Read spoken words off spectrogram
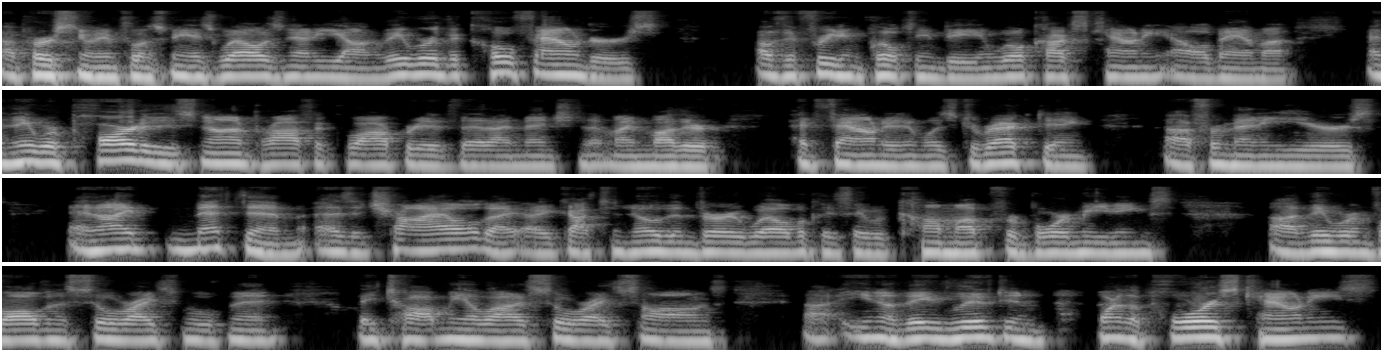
uh, person who influenced me, as well as Nettie Young. They were the co founders of the Freedom Quilting Bee in Wilcox County, Alabama. And they were part of this nonprofit cooperative that I mentioned that my mother had founded and was directing uh, for many years. And I met them as a child. I, I, got to know them very well because they would come up for board meetings. Uh, they were involved in the civil rights movement. They taught me a lot of civil rights songs. Uh, you know, they lived in one of the poorest counties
